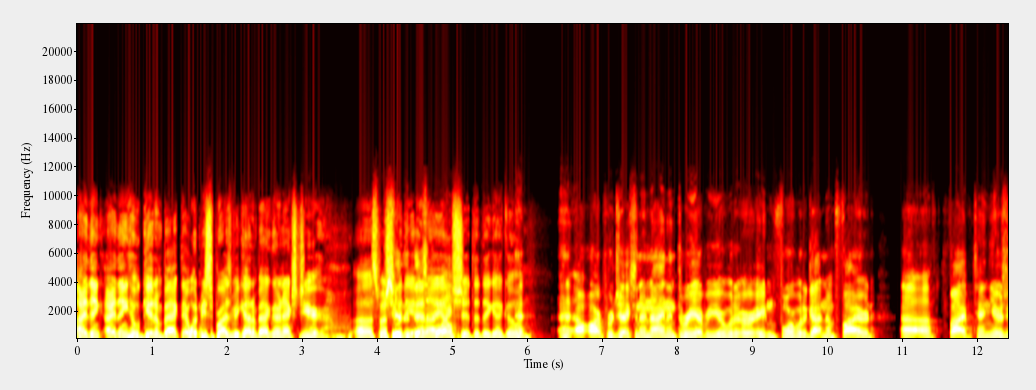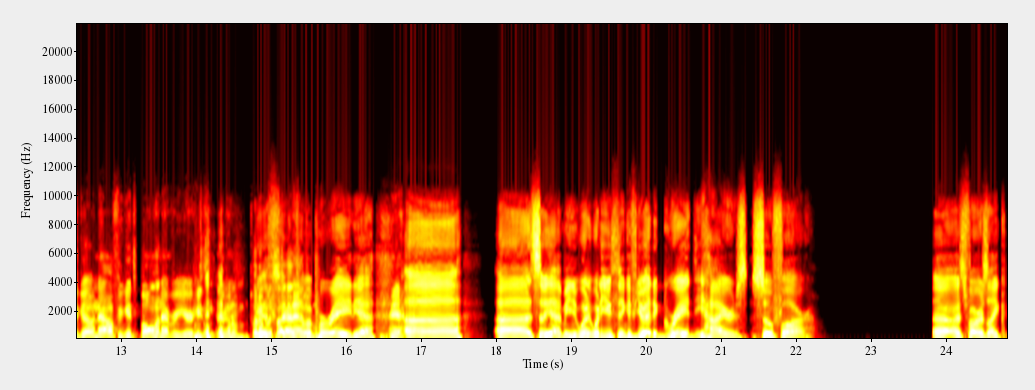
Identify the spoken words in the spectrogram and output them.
I think I think he'll get him back there. I wouldn't be surprised if he got him back there next year, uh, especially Shit, with the NIL point- shit that they got going. Uh, our projection of nine and three every year would or eight and four would have gotten him fired uh five ten years ago. Now if he gets bowling every year, he's they're gonna put yeah, up a statue have a parade. Yeah. Yeah. Uh, uh. So yeah, I mean, what what do you think? If you had to grade the hires so far, uh, as far as like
